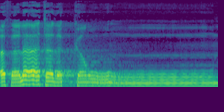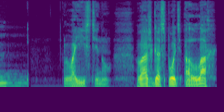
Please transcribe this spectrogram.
أفلا تذكرون Воистину, ваш Господь Аллах,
